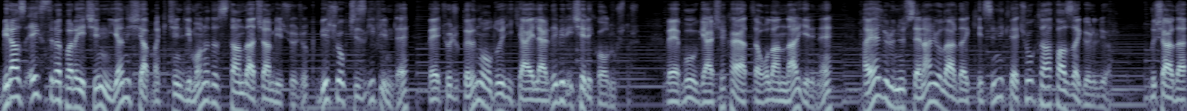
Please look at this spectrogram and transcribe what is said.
Biraz ekstra para için yan iş yapmak için limonata standı açan bir çocuk, birçok çizgi filmde ve çocukların olduğu hikayelerde bir içerik olmuştur. Ve bu gerçek hayatta olanlar yerine hayal ürünü senaryolarda kesinlikle çok daha fazla görülüyor. Dışarıda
